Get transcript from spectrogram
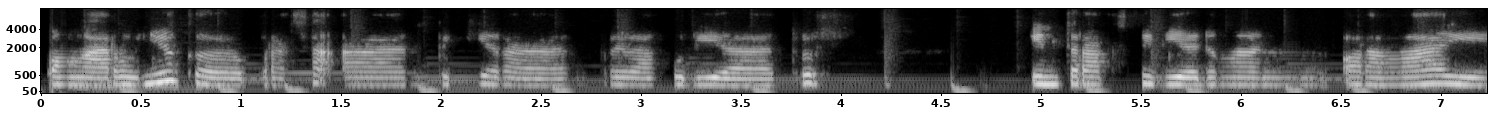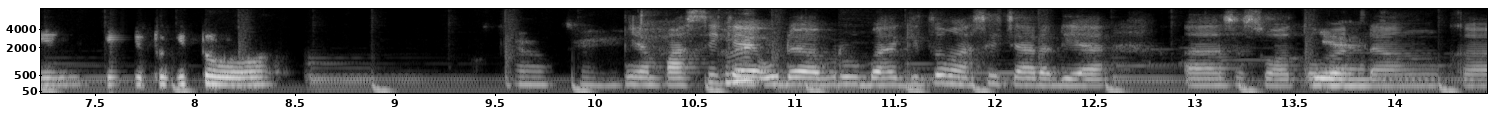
pengaruhnya ke perasaan, pikiran, perilaku dia, terus interaksi dia dengan orang lain gitu-gitu. Oke, oke. Yang pasti kayak udah berubah gitu nggak sih cara dia uh, sesuatu yeah. mandang ke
